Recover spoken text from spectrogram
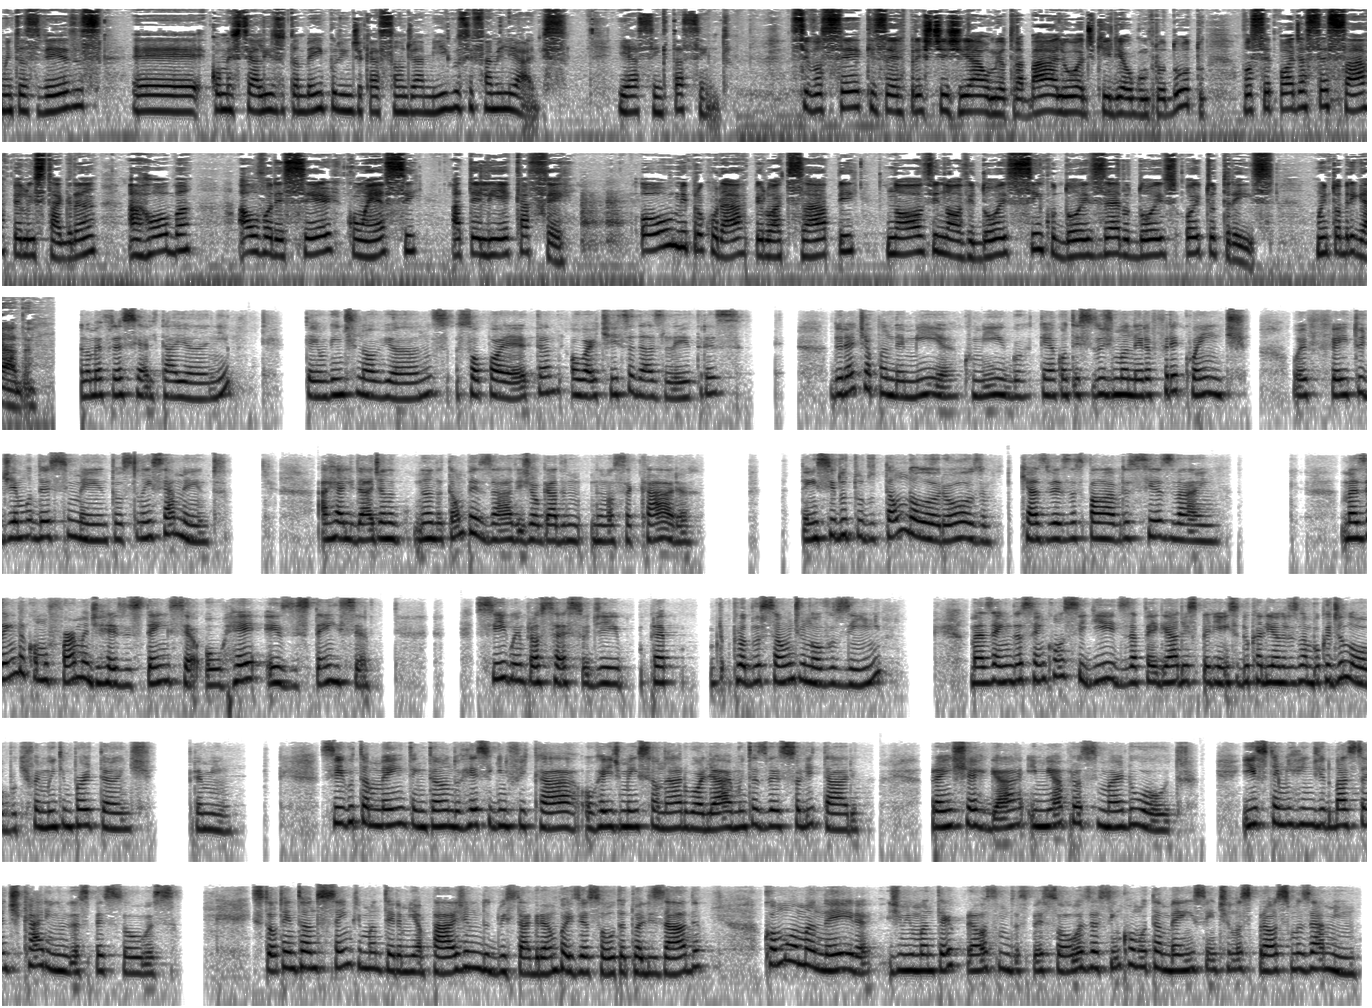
Muitas vezes é, comercializo também por indicação de amigos e familiares. E é assim que está sendo. Se você quiser prestigiar o meu trabalho ou adquirir algum produto, você pode acessar pelo Instagram arroba alvorecer com S Ateliê Café ou me procurar pelo WhatsApp 992520283. Muito obrigada. Meu nome é Franciele Tayane, tenho 29 anos, sou poeta ou artista das letras. Durante a pandemia, comigo, tem acontecido de maneira frequente o efeito de emudecimento ou silenciamento. A realidade anda, anda tão pesada e jogada na nossa cara, tem sido tudo tão doloroso que às vezes as palavras se esvaem. Mas ainda como forma de resistência ou reexistência, sigo em processo de produção de um novo zine, mas ainda sem conseguir desapegar da experiência do Caliandros na Boca de Lobo, que foi muito importante para mim. Sigo também tentando ressignificar ou redimensionar o olhar, muitas vezes solitário, para enxergar e me aproximar do outro. E isso tem me rendido bastante carinho das pessoas. Estou tentando sempre manter a minha página do Instagram, Poesia Solta, atualizada, como uma maneira de me manter próximo das pessoas, assim como também senti-las próximas a mim,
